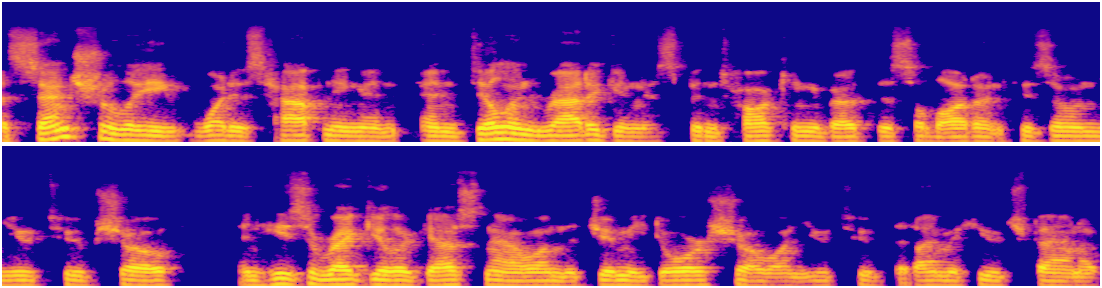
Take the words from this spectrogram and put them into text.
essentially, what is happening, and, and Dylan Ratigan has been talking about this a lot on his own YouTube show, and he's a regular guest now on the Jimmy Dore show on YouTube that I'm a huge fan of.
